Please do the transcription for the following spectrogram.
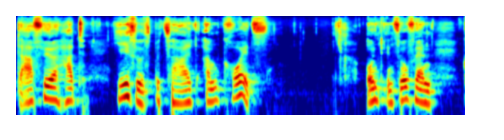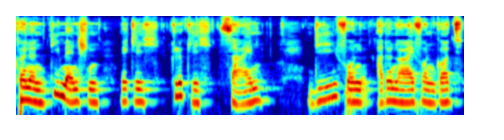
dafür hat Jesus bezahlt am Kreuz. Und insofern können die Menschen wirklich glücklich sein, die von Adonai, von Gott,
